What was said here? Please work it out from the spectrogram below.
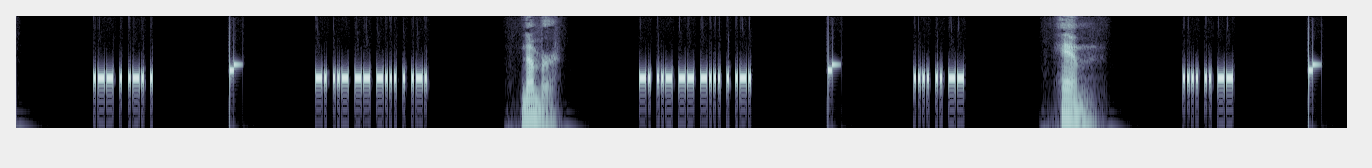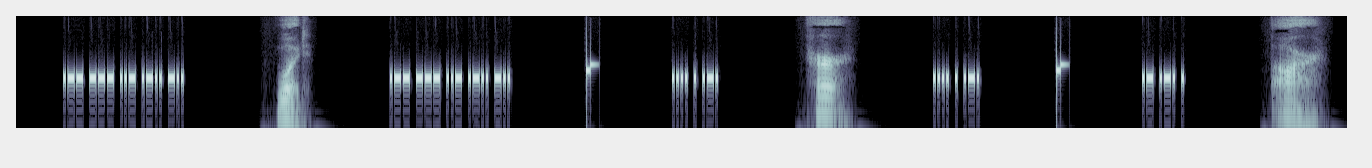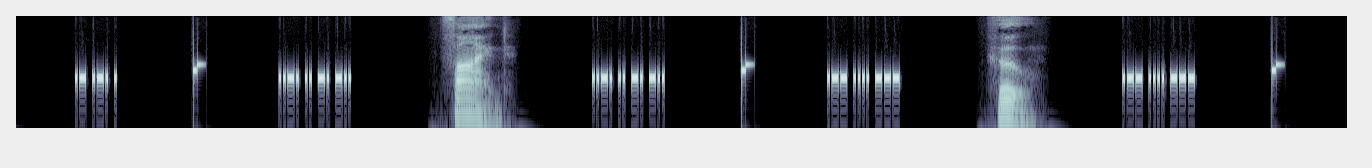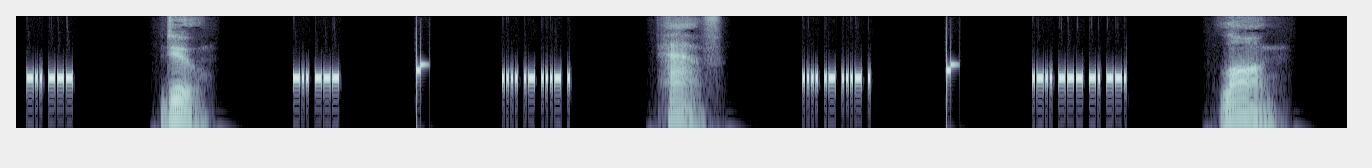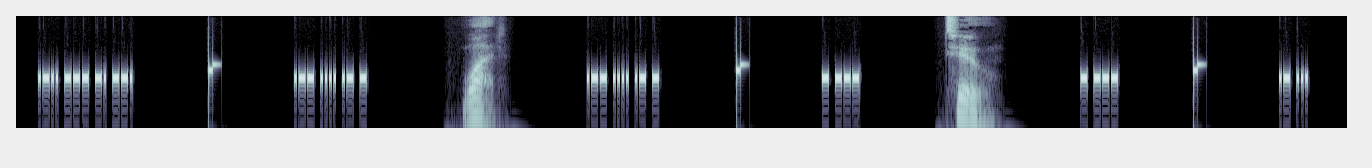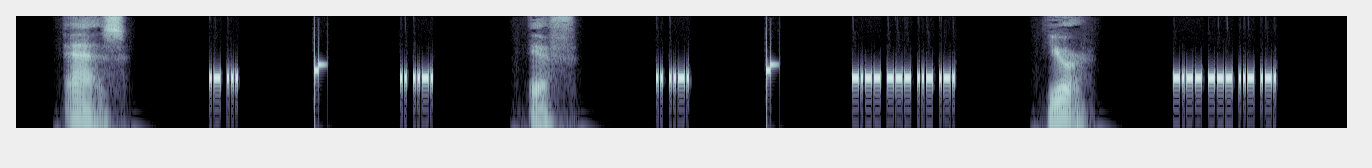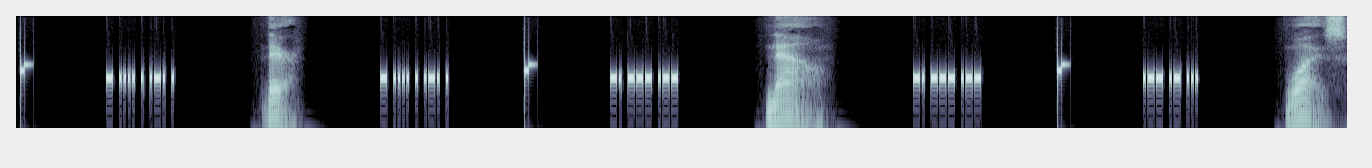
Number. Him. Would. Her. Are. Find. Who? Do. Have. Long. What? Two. As. If. Your. There. Now. Was.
